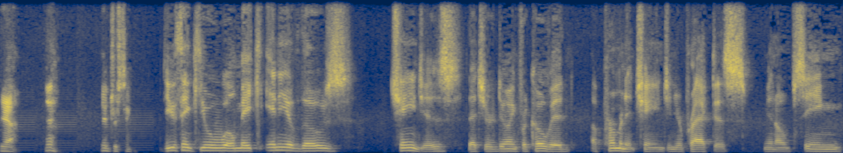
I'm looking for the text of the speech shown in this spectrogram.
Yeah. Yeah. Interesting. Do you think you will make any of those changes that you're doing for COVID a permanent change in your practice? You know, seeing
